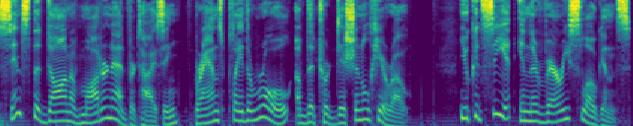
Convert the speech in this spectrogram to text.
Since the dawn of modern advertising, brands play the role of the traditional hero. You could see it in their very slogans.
